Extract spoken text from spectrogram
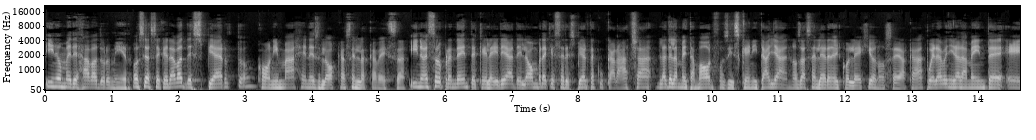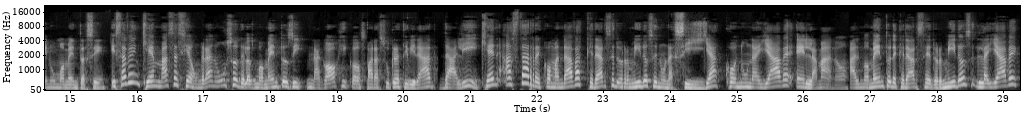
y no me dejaba dormir. O sea, se quedaba despierto con imágenes locas en la cabeza. Y no es sorprendente que la idea del hombre que se despierta cucaracha, la de la metamorfosis que en Italia nos hacen leer en el colegio, no sé acá, pueda venir a la mente en un momento así. ¿Y saben quién más hacía un gran uso de los momentos hipnagógicos para su creatividad? Dalí, quien hasta recomendaba quedarse dormidos en una silla con una llave en la mano. Al momento de quedarse dormidos, la llave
